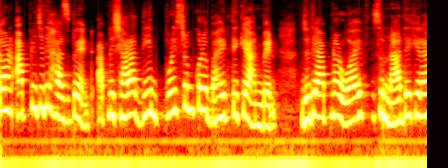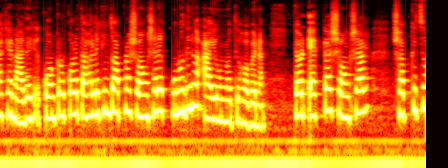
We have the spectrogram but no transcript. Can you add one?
কারণ আপনি যদি হাজব্যান্ড আপনি সারা দিন পরিশ্রম করে বাহির থেকে আনবেন, যদি আপনার ওয়াইফ কিছু না দেখে রাখে, না দেখে কন্ট্রোল করে, তাহলে কিন্তু আপনার সংসারে কোনোদিনও আয় উন্নতি হবে না। কারণ একটা সংসার সব কিছু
